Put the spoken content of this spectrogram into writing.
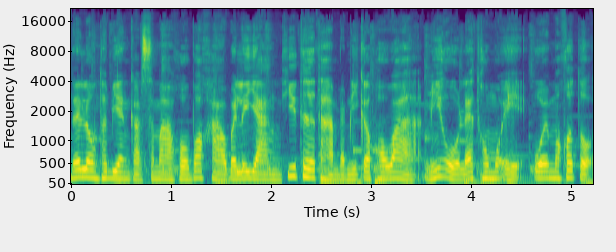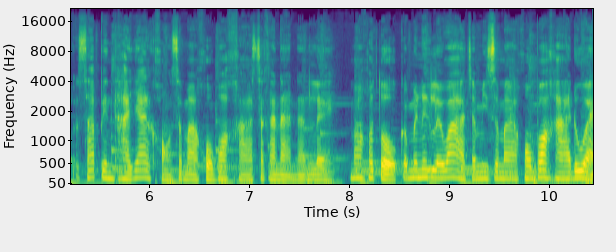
ได้ลงทะเบียนกับสมาคมพ่อค้าไว้หรือยัง ที่เธอถามแบบนี้ก็เพราะว่ามิโอและโทโมเอะอวยมาโคโตะซะเป็นทายาทของสมาคมพ่อค้าสักขนาดนั้นเลยมาโคโตะก็ไม่นึกเลยว่าจะมีสมาคมพ่อค้าด้วย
